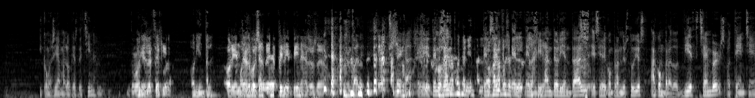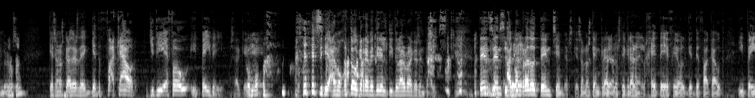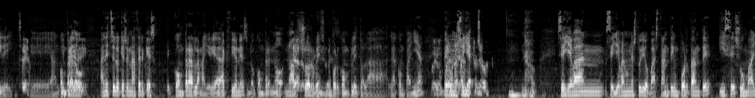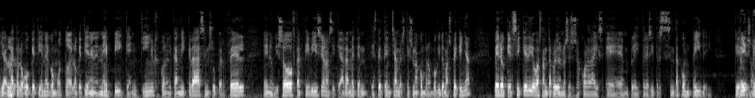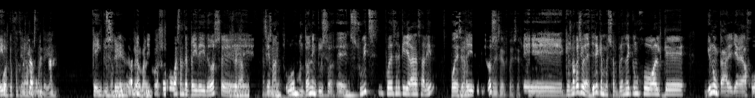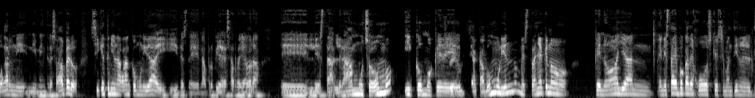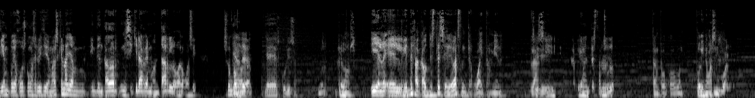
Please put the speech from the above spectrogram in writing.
¿Y cómo se llama lo que es de China? ¿Cómo quieres decirlo? Oriental. Oriental puede ser de Filipinas, o sea. Vale. Venga, eh, Ojalá Tencent, fuese oriental. ojalá Tencent, fuese el, oriental. el gigante oriental, eh, sigue comprando estudios. Ha comprado 10 Chambers, o 10 Chambers, que son los creadores de Get the Fuck Out, GTFO y Payday. O sea que... ¿Cómo? sí, a lo mejor tengo que repetir el titular para que os enteréis. Tencent Sí, ha sí. comprado 10 Chambers, que son los que, han creado, los que crearon el GTFO, el Get the Fuck Out y Payday. Sí. Eh, han comprado Payday. Han hecho lo que suelen hacer, que es comprar la mayoría de acciones, no compran, no, no Claro, absorben es. por completo la, la compañía, pero bueno, se, lle- no, se llevan se llevan un estudio bastante importante y se suma ya al Mm. catálogo que tiene, como todo lo que tienen en Epic, en King, con el Candy Crush, en Supercell, en Ubisoft, Activision, así que ahora meten este Ten Chambers, que es una compra un poquito más pequeña, pero que sí que dio bastante ruido, no sé si os acordáis, en Play 3 y 360 con Payday, que Pay- son juegos que funcionaron bastante bien. Que incluso Sí, en Play los 4, en Play bancos. 4 hubo bastante Payday 2. eh, Es verdad, se mantuvo un montón. Incluso en Switch puede ser que llegara a salir. Puede ser, Payday 2. puede ser, puede ser. Eh, ¿Qué es lo que os iba a decir? Que me sorprende que un juego al que yo nunca llegué a jugar ni, ni me interesaba, pero sí que tenía una gran comunidad y, y desde la propia desarrolladora eh, le, está, le daban mucho bombo y como que Sí. se acabó muriendo. Me extraña que no que no hayan, en esta época de juegos que se mantienen en el tiempo y de juegos como servicio y demás, que no hayan intentado ni siquiera remontarlo o algo así. Es un Ya, poco... ya. Es curioso. Bueno, Pero vamos. Y el, el Get the Fuck Out este se ve bastante guay también. ¿eh? Plan, Sí, sí, gráficamente está Mm. chulo. Tampoco, bueno, un poquito más. bueno,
